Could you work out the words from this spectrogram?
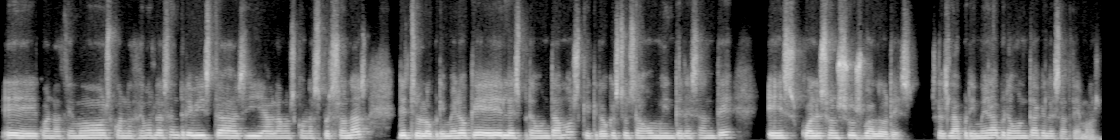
eh, cuando, hacemos, cuando hacemos las entrevistas y hablamos con las personas, de hecho, lo primero que les preguntamos, que creo que esto es algo muy interesante, es cuáles son sus valores. O sea, es la primera pregunta que les hacemos.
